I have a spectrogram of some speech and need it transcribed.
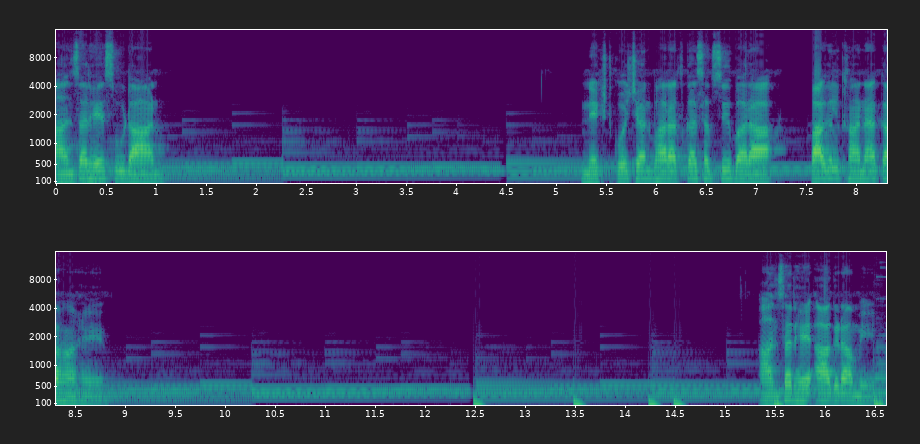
आंसर है सूडान। नेक्स्ट क्वेश्चन, भारत का सबसे बड़ा पागल खाना कहाँ है? आंसर है आगरा में।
